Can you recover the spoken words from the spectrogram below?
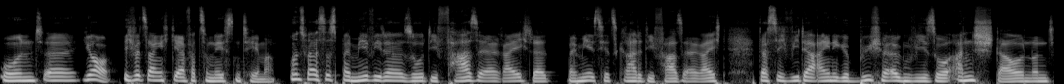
Und äh, ja, ich würde sagen, ich gehe einfach zum nächsten Thema. Und zwar ist es bei mir wieder so die Phase erreicht, oder bei mir ist jetzt gerade die Phase erreicht, dass sich wieder einige Bücher irgendwie so anstauen. Und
